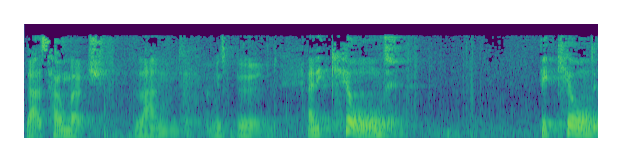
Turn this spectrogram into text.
That's how much land was burned, and it killed it killed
